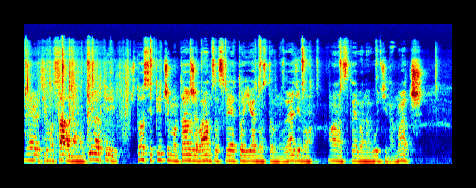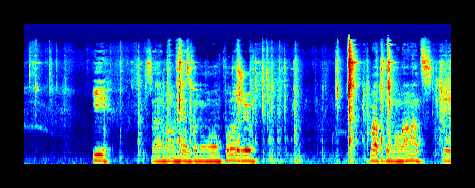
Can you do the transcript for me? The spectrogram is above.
njega ćemo sada namontirati. Što se tiče montaže lanca, sve je to jednostavno urađeno. Lanac treba navući na mač. I sada je malo nezgodno u ovom položaju. Bacujemo lanac i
